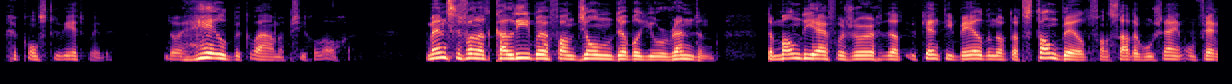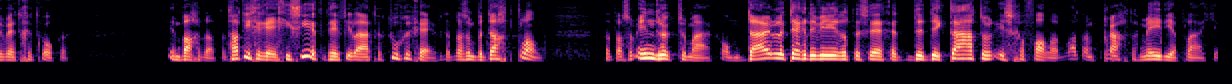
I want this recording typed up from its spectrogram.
geconstrueerd worden. Door heel bekwame psychologen. Mensen van het kaliber van John W. Randon. De man die ervoor zorgde dat, u kent die beelden nog, dat standbeeld van Saddam Hussein omver werd getrokken. In Bagdad. Dat had hij geregisseerd, dat heeft hij later toegegeven. Dat was een bedacht plan. Dat was om indruk te maken, om duidelijk tegen de wereld te zeggen, de dictator is gevallen. Wat een prachtig mediaplaatje.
